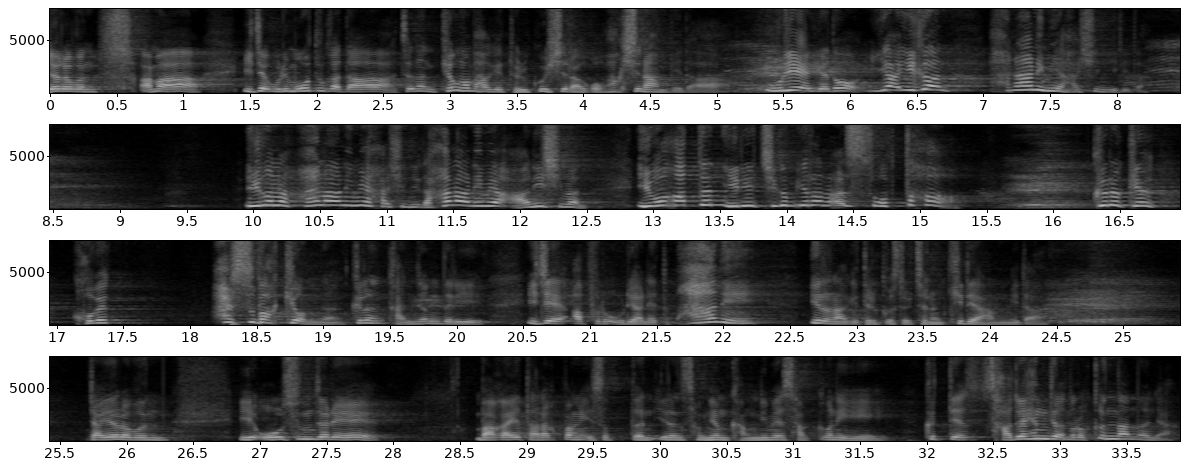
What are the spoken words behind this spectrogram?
여러분 아마 이제 우리 모두가 다 저는 경험하게 될 것이라고 확신합니다. 우리에게도 야 이건 하나님이 하신 일이다. 이거는 하나님이 하신 일이다. 하나님이 아니시면 이와 같은 일이 지금 일어날 수 없다. 그렇게 고백 할 수밖에 없는 그런 감정들이 이제 앞으로 우리 안에 더 많이 일어나게 될 것을 저는 기대합니다. 자 여러분 이 오순절에 마가의 다락방에 있었던 이런 성령 강림의 사건이 그때 사도행전으로 끝났느냐?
